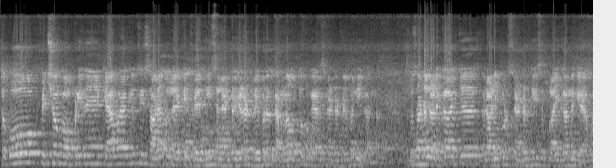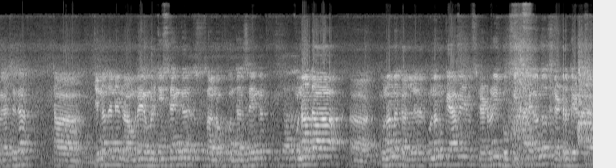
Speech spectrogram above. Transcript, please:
ਤਾਂ ਉਹ ਪਿੱਛੋਂ ਕੰਪਨੀ ਨੇ ਕਿਹਾ ਹੋਇਆ ਕਿ ਤੁਸੀਂ ਸਾਰਿਆਂ ਤੋਂ ਲੈ ਕੇ ਫਿਰ ਹੀ ਸਿਲੰਡਰ ਜਿਹੜਾ ਡਿਲੀਵਰ ਕਰਨਾ ਉਸ ਤੋਂ ਬਗੈਰ ਸਿਲੰਡਰ ਡਿਲੀਵਰ ਨਹੀਂ ਕਰਨਾ। ਸੋ ਸਾਡਾ ਲੜਕਾ ਅੱਜ ਰਾਣੀਪੁਰ ਸਿਲੰਡਰ ਦੀ ਸਪਲਾਈ ਕਰਨ ਗਿਆ ਹੋਇਆ ਸੀਗਾ। ਤਾਂ ਜਿਨ੍ਹਾਂ ਦੇ ਨੇ ਨਾਮ ਰਹੇ ਅਮਰਜੀਤ ਸਿੰਘ ਸਾਨੂੰ ਕੁੰਦਨ ਸਿੰਘ। ਉਹਨਾਂ ਦਾ ਉਹਨਾਂ ਨਾਲ ਗੱਲ, ਉਹਨਾਂ ਨੂੰ ਕਿਹਾ ਵੀ ਸਿਲੰਡਰ ਨਹੀਂ ਬੁੱਕ ਕੀਤਾ ਹੈਗਾ ਉਹਨਾਂ ਦਾ ਸਿਲੰਡਰ ਦੇਣਾ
